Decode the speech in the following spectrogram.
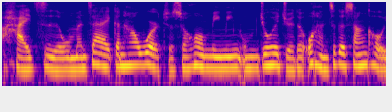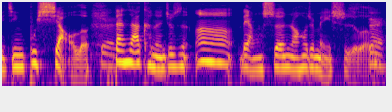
孩子，我们在跟他 work 的时候，明明我们就会觉得哇，这个伤口已经不小了，但是他可能就是嗯两声，然后就没事了。对，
